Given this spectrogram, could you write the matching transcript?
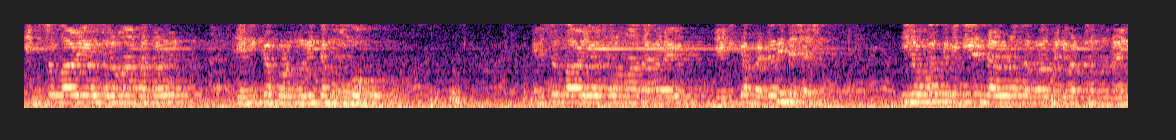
നബിസല്ലാഹു അലൈഹി വസല്ലം തങ്ങൾ ജനിക്കപ്പെടുന്നതിന്റെ മുമ്പും തങ്ങൾ ജനിക്കപ്പെട്ടതിന്റെ ശേഷം ഈ ലോകത്ത് പിന്നീടുണ്ടാവുന്ന സർവ പരിവർത്തനങ്ങളുണ്ടായി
